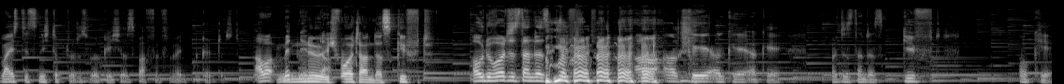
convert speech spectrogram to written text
weißt jetzt nicht, ob du das wirklich als Waffe verwenden könntest. Aber mitnehmen. Nö, darf. ich wollte an das Gift. Oh, du wolltest dann das Gift. ah, okay, okay, okay. Du wolltest dann das Gift. Okay.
